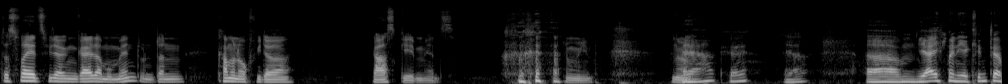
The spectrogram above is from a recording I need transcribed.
das war jetzt wieder ein geiler Moment und dann kann man auch wieder Gas geben jetzt. ja. ja. okay. Ja. Ähm, ja, ich meine, ihr klingt ja,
